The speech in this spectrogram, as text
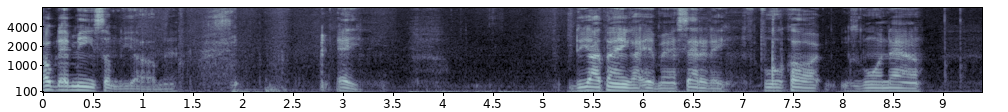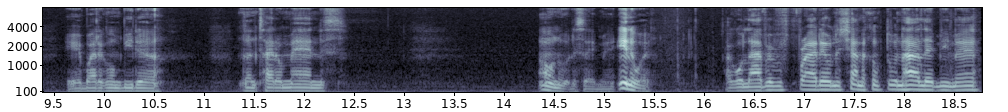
Hope that means something to y'all, man. Hey, do y'all thing out here, man. Saturday, full card is going down. Everybody gonna be there. Gun title madness. I don't know what to say, man. Anyway, I go live every Friday on the channel. Come through and holler at me, man.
